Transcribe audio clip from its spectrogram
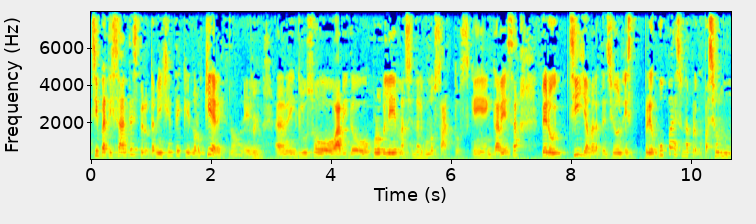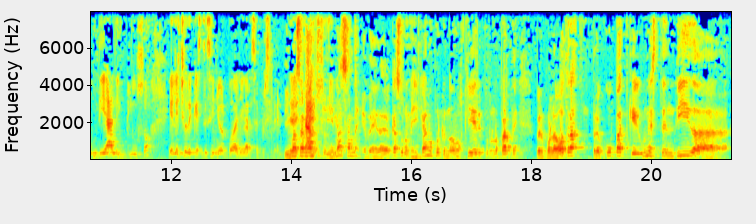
simpatizantes, pero también gente que no lo quiere, ¿no? Eh, incluso ha habido problemas en algunos actos que encabeza, pero sí llama la atención, es, preocupa, es una preocupación mundial incluso, el hecho de que este señor pueda llegar a ser presidente. Y más, y más en el caso de los mexicanos, porque no nos quiere por una parte, pero por la otra preocupa que una extendida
